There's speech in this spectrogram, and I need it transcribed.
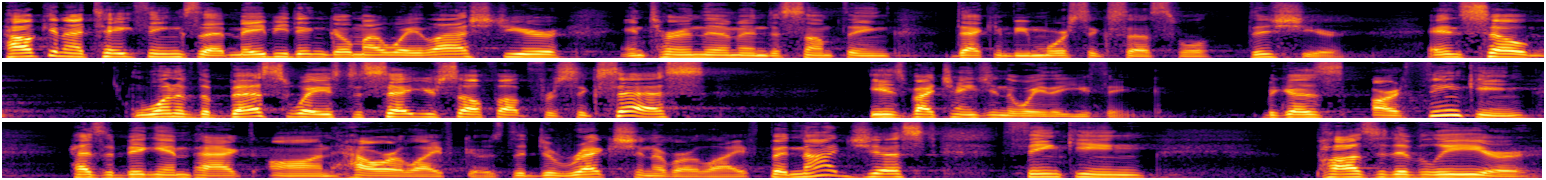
how can I take things that maybe didn't go my way last year and turn them into something that can be more successful this year. And so one of the best ways to set yourself up for success is by changing the way that you think. Because our thinking has a big impact on how our life goes, the direction of our life, but not just thinking positively or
